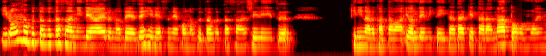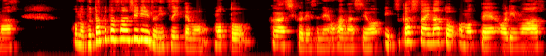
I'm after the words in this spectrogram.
いろんな豚豚さんに出会えるので、ぜひですね、この豚豚さんシリーズ、気になる方は読んでみていただけたらなと思います。このブタブタさんシリーズについてももっと詳しくですね、お話をいつかしたいなと思っております。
